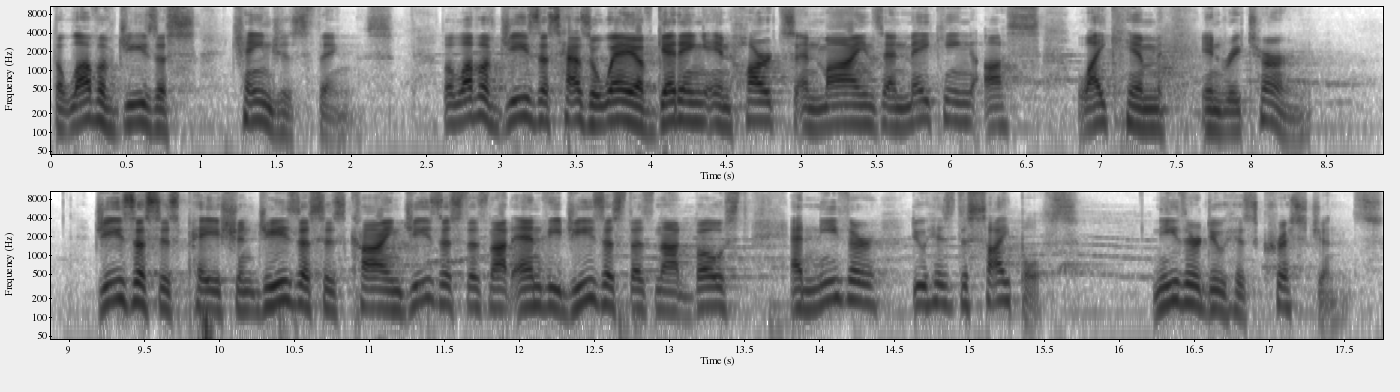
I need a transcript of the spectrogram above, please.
The love of Jesus changes things. The love of Jesus has a way of getting in hearts and minds and making us like him in return. Jesus is patient, Jesus is kind, Jesus does not envy, Jesus does not boast, and neither do his disciples, neither do his Christians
